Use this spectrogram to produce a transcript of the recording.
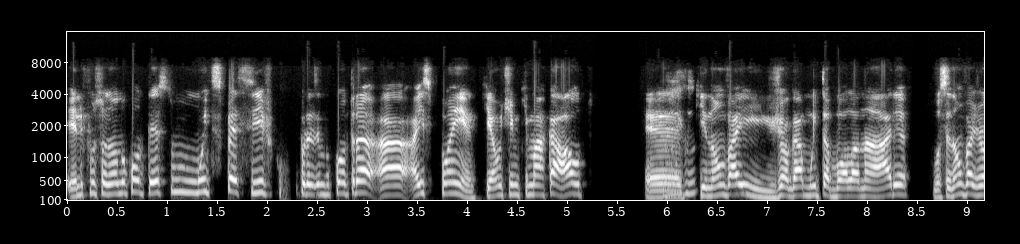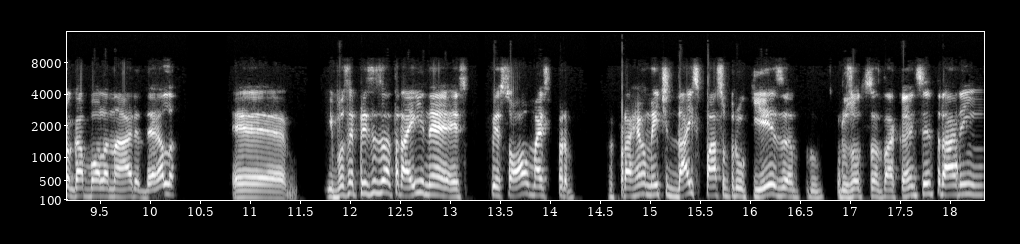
ele funcionou num contexto muito específico, por exemplo, contra a, a Espanha, que é um time que marca alto, é, uhum. que não vai jogar muita bola na área, você não vai jogar bola na área dela. É, e você precisa atrair né, esse pessoal, mas para realmente dar espaço para o Chiesa, para os outros atacantes entrarem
